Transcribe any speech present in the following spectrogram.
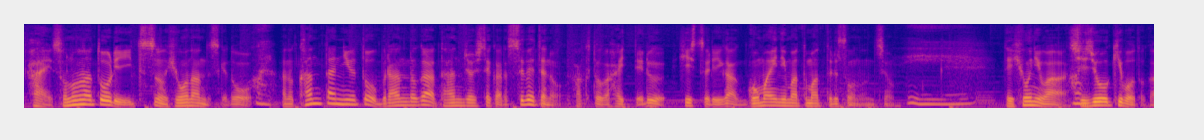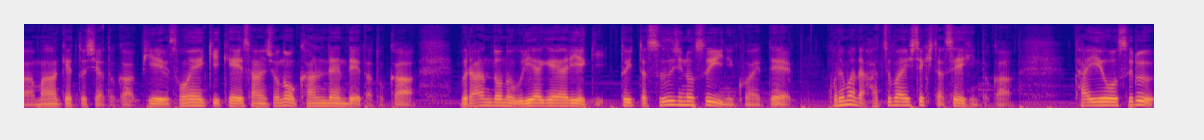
はい、その名の通り5つの表なんですけど、はいあの簡単に言うとブランドが誕生してから全てのファクトが入っているヒストリーが5枚にまとまってるそうなんですよ。で表にははい市場規模とかマーケットシェアとか PL 損益計算書の関連データとかブランドの売上や利益といった数字の推移に加えてこれまで発売してきた製品とか対応する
